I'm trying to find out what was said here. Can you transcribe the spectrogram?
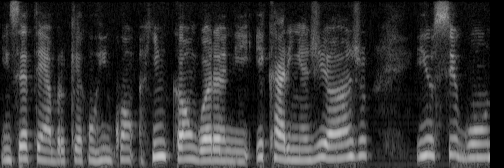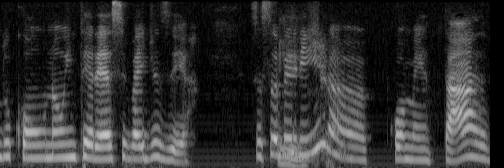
em setembro, que é com Rincão, Rincão, Guarani e Carinha de Anjo, e o segundo com Não Interessa e Vai Dizer. Você saberia isso. Comentar,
